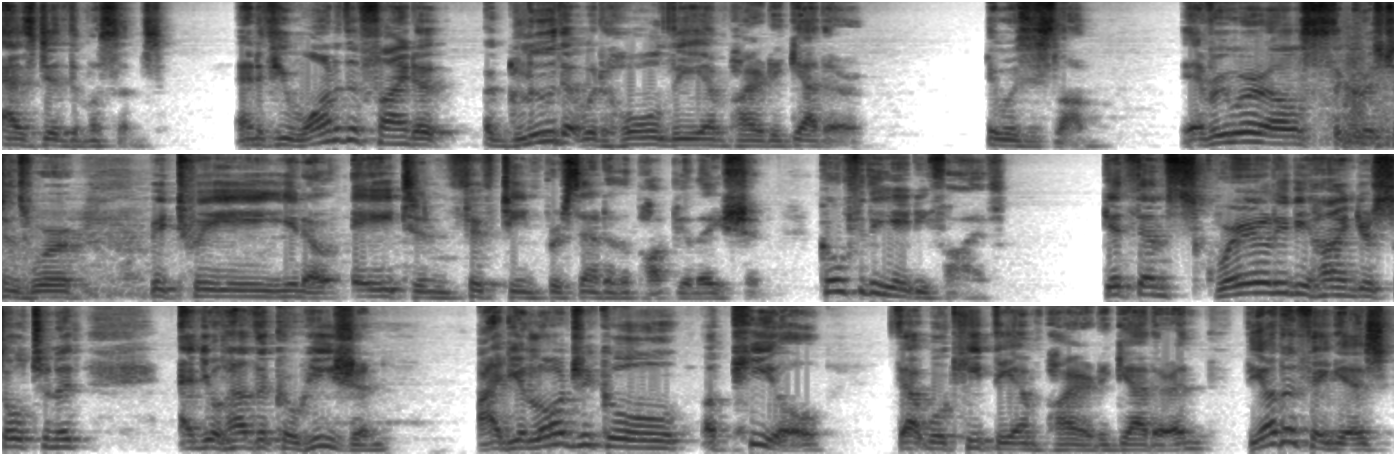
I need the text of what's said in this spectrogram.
as did the Muslims. And if you wanted to find a, a glue that would hold the empire together, it was Islam. Everywhere else, the Christians were between, you know, 8 and 15% of the population. Go for the 85. Get them squarely behind your sultanate, and you'll have the cohesion, ideological appeal that will keep the empire together. And the other thing is,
